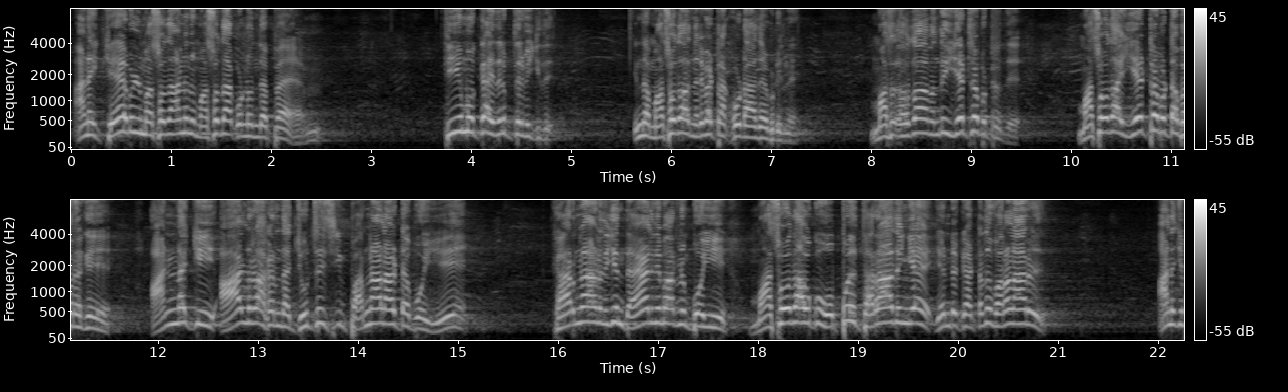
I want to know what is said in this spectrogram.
ஆனால் கேபிள் மசோதான்னு மசோதா கொண்டு வந்தப்ப திமுக எதிர்ப்பு தெரிவிக்குது. இந்த மசோதா நிறைவேற்றக்கூடாது அப்படின்னு. மசோதா வந்து இயற்றப்பட்டிருது. மசோதா இயற்றப்பட்ட பிறகு அன்னைக்கு ஆளுநராக இருந்த ஜுட்ஜி சிங் பர்னாலாட்ட போய் கருணாநிதியும் தயாநிதிமாரனும் போய் மசோதாவுக்கு ஒப்புதல் தராதீங்க என்று கேட்டது வரலாறு. அன்னைக்கு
